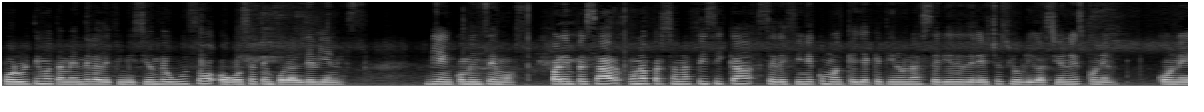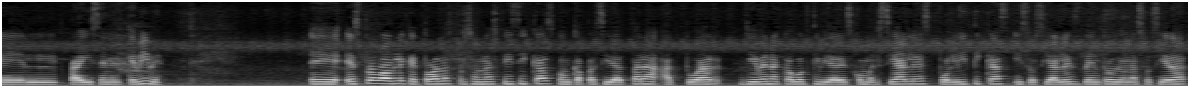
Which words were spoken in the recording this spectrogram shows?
por último también de la definición de uso o goce temporal de bienes. Bien, comencemos. Para empezar, una persona física se define como aquella que tiene una serie de derechos y obligaciones con el, con el país en el que vive. Eh, es probable que todas las personas físicas con capacidad para actuar lleven a cabo actividades comerciales, políticas y sociales dentro de una sociedad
